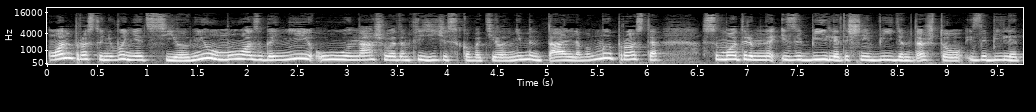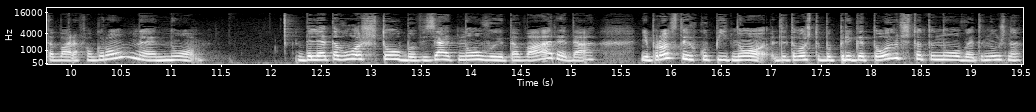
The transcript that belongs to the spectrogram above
он просто у него нет сил, ни у мозга, ни у нашего там физического тела, ни ментального. Мы просто смотрим на изобилие, точнее видим, да, что изобилие товаров огромное, но для того, чтобы взять новые товары, да, не просто их купить, но для того, чтобы приготовить что-то новое, это нужно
